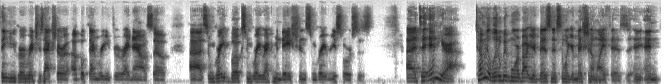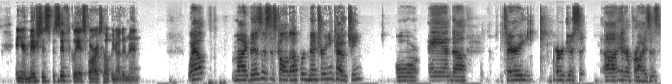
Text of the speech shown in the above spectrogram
Think Grow Rich is actually a book that I'm reading through right now. So uh, some great books, some great recommendations, some great resources. Uh, to end here, tell me a little bit more about your business and what your mission in life is, and, and and your mission specifically as far as helping other men. Well, my business is called Upward Mentoring and Coaching, or and uh, Terry Burgess uh, Enterprises,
